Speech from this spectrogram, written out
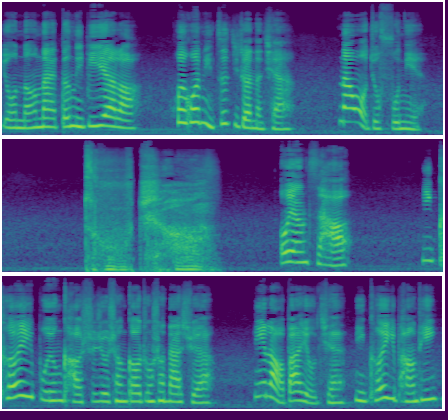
有能耐，等你毕业了，挥霍你自己赚的钱，那我就服你。杜长，欧阳子豪，你可以不用考试就上高中、上大学。你老爸有钱，你可以旁听。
